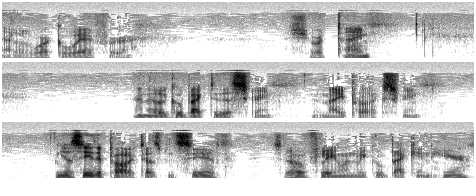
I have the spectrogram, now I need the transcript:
That'll work away for a short time. And it'll go back to this screen My Product screen. You'll see the product has been saved. So hopefully when we go back in here,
